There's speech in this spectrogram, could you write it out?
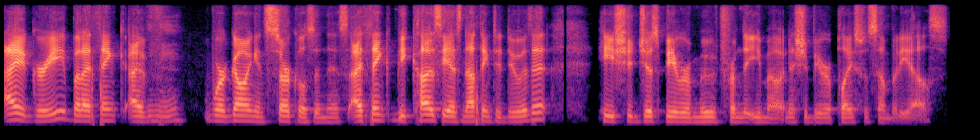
I agree, but I think I've mm-hmm. we're going in circles in this. I think because he has nothing to do with it, he should just be removed from the emote and it should be replaced with somebody else.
